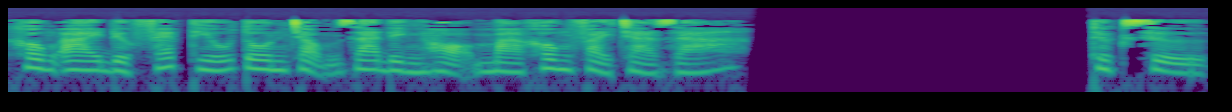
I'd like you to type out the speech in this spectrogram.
Không ai được phép thiếu tôn trọng gia đình họ mà không phải trả giá. Thực sự,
